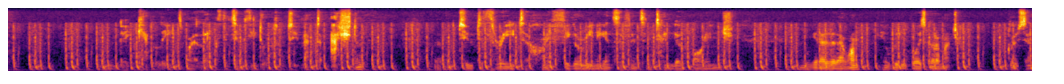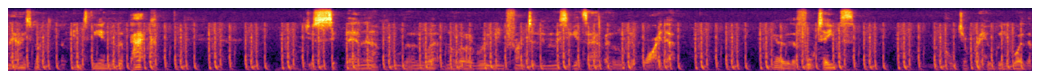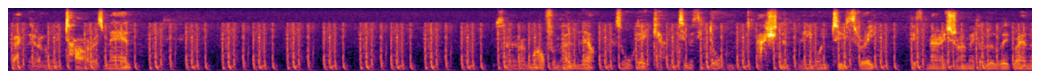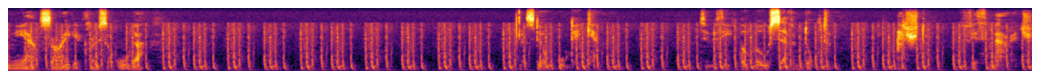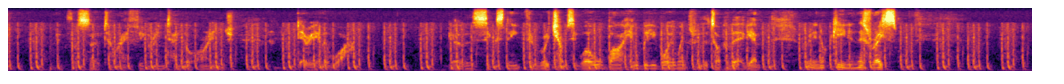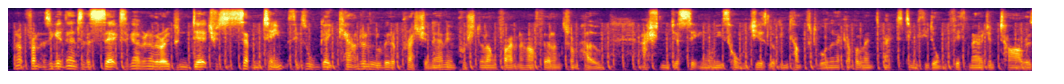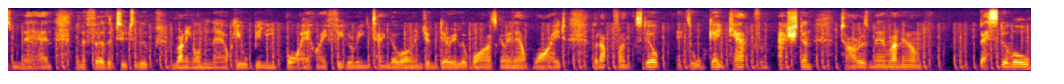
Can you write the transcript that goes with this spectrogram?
Two back to Ashton. Two to three to High Figurine against the fence and Tango Orange can't get over that one. Hillbilly Boy's got a much closer now. He's got into the end of the pack. Just sit there now. Not a lot of room in front of him unless he gets out a little bit wider. Go over the 14th. Paul jump by Hillbilly Boy at the back there along with Tara's man. So a mile from home now. That's Allgate, Captain Timothy Dalton, Ashton, anyone 2 3. Fifth marriage, try and make a little bit of ground on the outside, get closer order. Let's all day cap. Timothy 007 Dalton. Ashton, fifth marriage. Length of so tie, figurine tango orange. And Derry Lavoie. Go to the 16th. Everybody chumps it well. All bar hillbilly boy went through the top of it again. Really not keen in this race. And up front as they get down to the 6th, they go over another open ditch, which is 17th. It's Allgate Counter, a little bit of pressure now, being pushed along five and a half furlongs from home. Ashton just sitting on his haunches, looking comfortable. Then a couple of lengths back to Timothy Dalton, fifth marriage, and Tara's man. Then a further two to the running on now. Hillbilly Boy, High Figurine, Tango Orange, and Derry Lavoie's going out wide. But up front still, it's all gate Cat from Ashton. Tara's man running on best of all.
